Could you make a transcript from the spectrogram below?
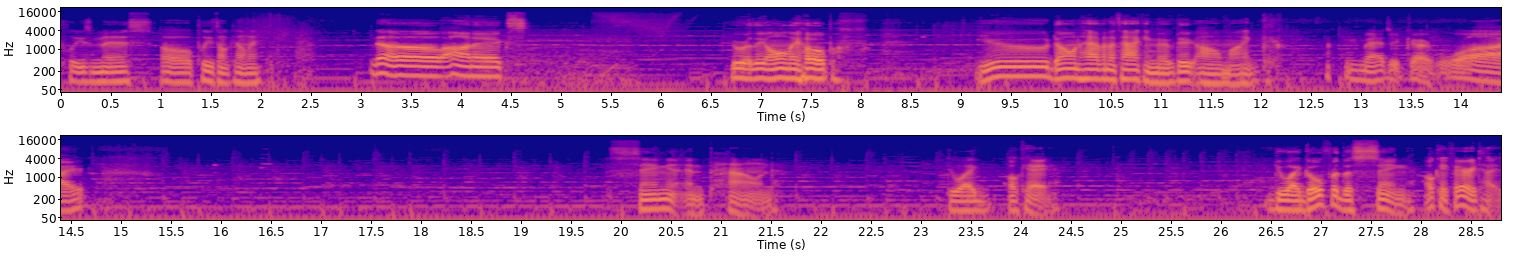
Please miss. Oh, please don't kill me. No, Onix. You are the only hope. You don't have an attacking move, do you? Oh my god. Magic Magikarp, why? Sing and pound. Do I... Okay. Do I go for the sing? Okay, fairy type.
